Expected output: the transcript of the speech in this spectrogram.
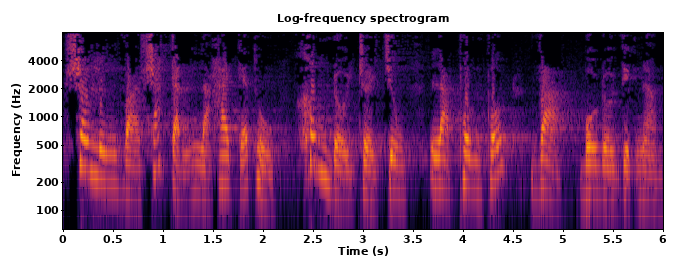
sau lưng và sát cạnh là hai kẻ thù, không đội trời chung là Pol Pot và bộ đội Việt Nam.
